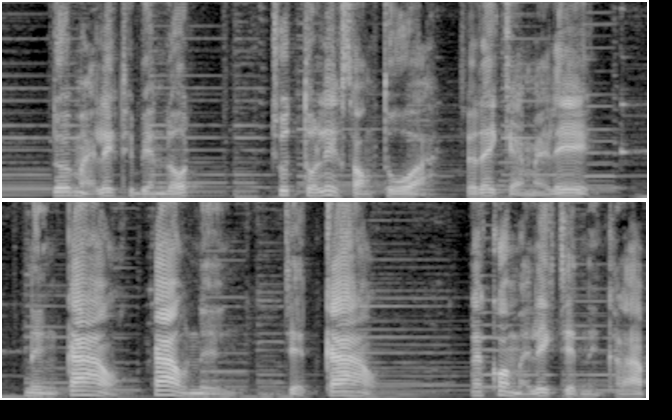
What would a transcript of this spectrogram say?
ำ โดยหมายเลขทะเบียนรถ ชุดตัวเลข 2 ตัว จะได้แก่หมายเลข 1991 79 และก็หมายเลข 71 ครับ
